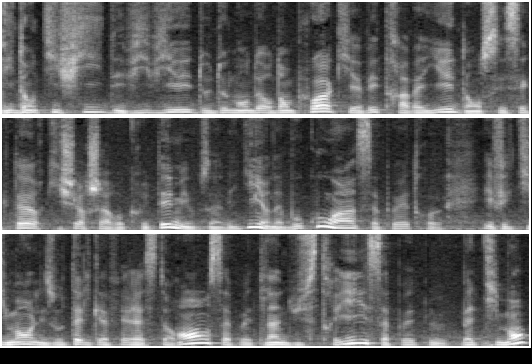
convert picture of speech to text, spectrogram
identifie des viviers de demandeurs d'emploi qui avaient travaillé dans ces secteurs qui cherchent à recruter. Mais vous avez dit, il y en a beaucoup. Hein. Ça peut être euh, effectivement les hôtels, cafés, restaurants. Ça peut être l'industrie. Ça peut être le bâtiment.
